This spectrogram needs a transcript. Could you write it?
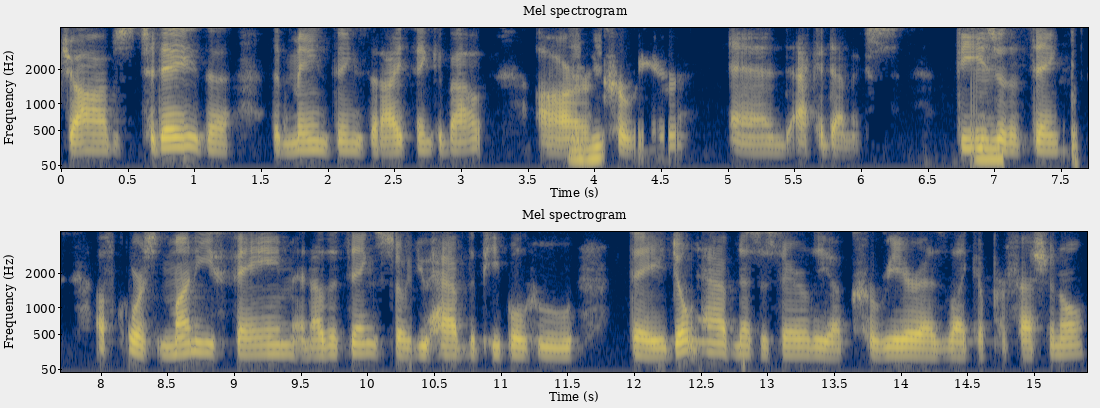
jobs. Today, the, the main things that I think about are mm-hmm. career and academics. These mm-hmm. are the things, of course, money, fame, and other things. So you have the people who they don't have necessarily a career as like a professional.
